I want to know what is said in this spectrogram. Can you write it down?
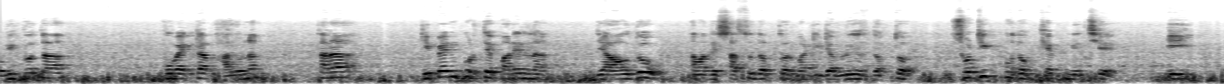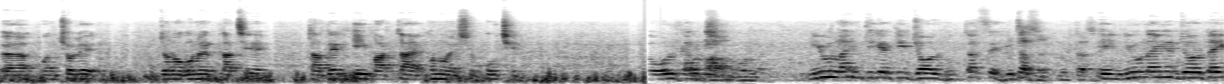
অভিজ্ঞতা খুব একটা ভালো না। তারা ডিপেন্ড করতে পারেন না যে আদৌ আমাদের স্বাস্থ্য দপ্তর বা ডিডাব্লিউএস দপ্তর সঠিক পদক্ষেপ নিচ্ছে এই অঞ্চলের জনগণের কাছে তাদের এই বার্তা এখনও এসে পৌঁছে নিউ লাইন থেকে কি জল ঢুকতেছে? দুটাছে এই নিউ লাইনের জলটাই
